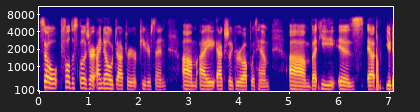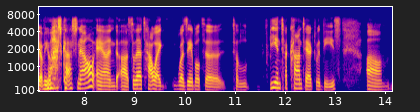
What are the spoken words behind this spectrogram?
so full disclosure, I know Dr. Peterson. Um, I actually grew up with him, um, but he is at UW Oshkosh now, and uh, so that's how I was able to to be into contact with these. Um,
